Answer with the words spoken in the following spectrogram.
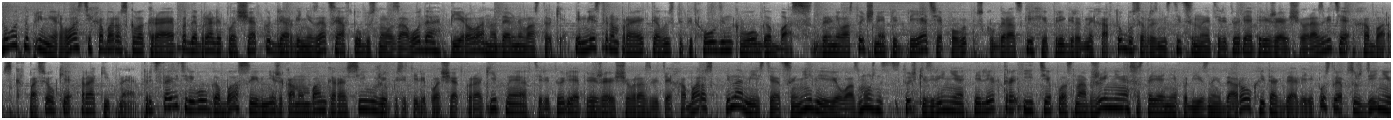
Ну вот, например, власти Хабаровского края подобрали площадку для организации автобусного завода первого на Дальнем Востоке. Инвестором проекта выступит холдинг «Волга-Бас». Дальневосточное предприятие по выпуску городских и пригородных автобусов разместится на территории опережающего развития Хабаровск в поселке Ракитное. Представители «Волга-Бас» и Внешэкономбанка России уже посетили площадку Ракитная в территории опережающего развития Хабаровск и на месте оценили ее возможности с точки зрения электро- и теплоснабжения, состояния подъездных дорог и так далее. И после обсуждения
